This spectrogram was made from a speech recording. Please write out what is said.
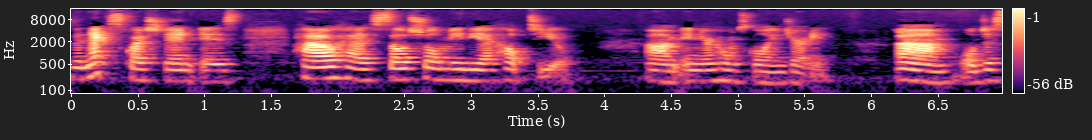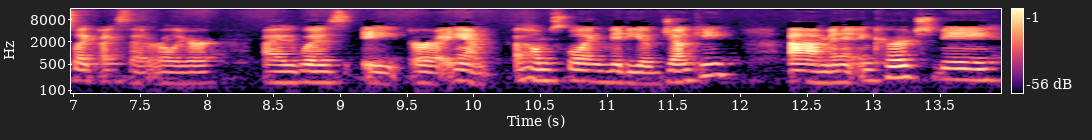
the next question is, how has social media helped you um, in your homeschooling journey? Um, well, just like I said earlier, I was a, or I am, a homeschooling video junkie, um, and it encouraged me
